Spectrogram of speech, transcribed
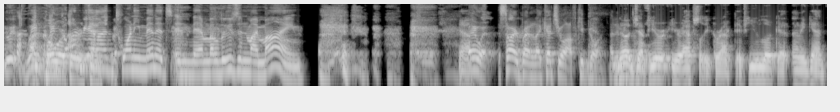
we, have gone beyond twenty minutes, and I'm losing my mind. yeah. Anyway, sorry, Brendan, I cut you off. Keep going. No, Jeff, you're you're absolutely correct. If you look at, and again,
